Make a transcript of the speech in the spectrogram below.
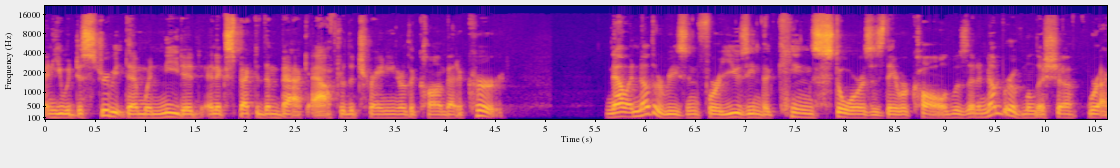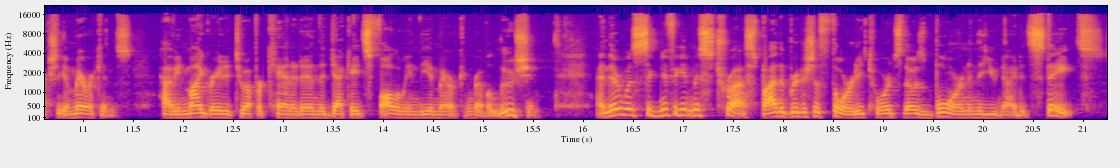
and he would distribute them when needed and expected them back after the training or the combat occurred. Now, another reason for using the King's stores, as they were called, was that a number of militia were actually Americans, having migrated to Upper Canada in the decades following the American Revolution. And there was significant mistrust by the British authority towards those born in the United States.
